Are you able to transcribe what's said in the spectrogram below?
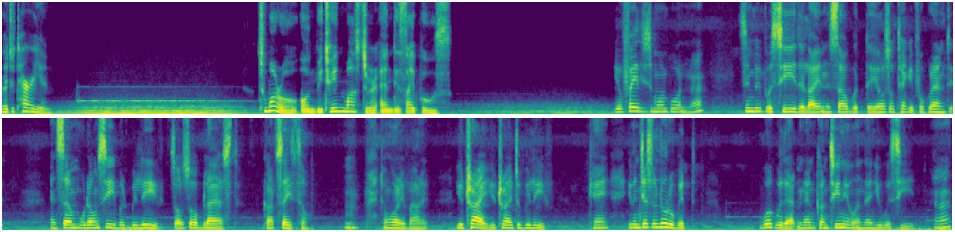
vegetarian. Tomorrow on Between Master and Disciples. Your faith is more important, huh? Some people see the light in the south, but they also take it for granted. And some who don't see but believe, it's also a blast. God says so. Hmm? Don't worry about it. You try, you try to believe. Okay? Even just a little bit. Work with that and then continue and then you will see it. Huh?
